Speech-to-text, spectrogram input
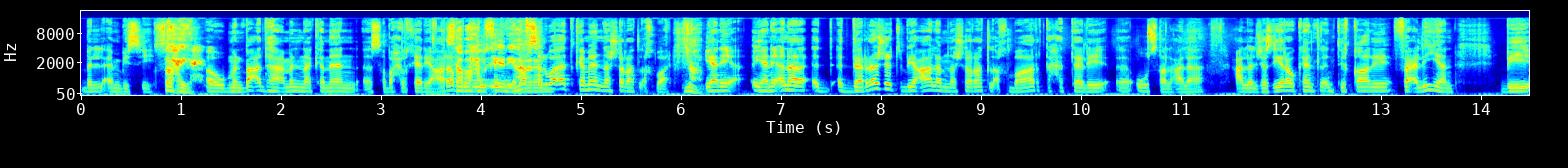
بالأم بي سي. صحيح. ومن بعدها عملنا كمان صباح الخير يا عرب صباح الخير يا عرب نفس الوقت كمان نشرات الأخبار. نعم. يعني يعني أنا تدرجت بعالم نشرات الأخبار حتى لي أوصل على على الجزيرة وكانت الانتقالة فعليا ب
